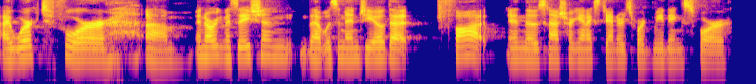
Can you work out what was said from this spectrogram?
I worked for um, an organization that was an NGO that fought in those National Organic Standards Board meetings for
